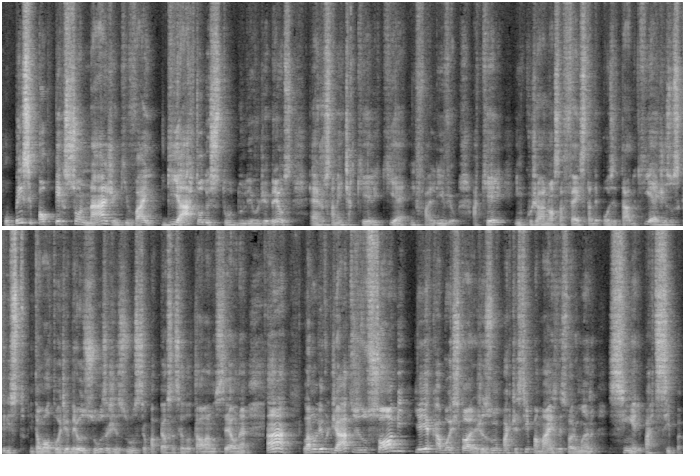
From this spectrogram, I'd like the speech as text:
o principal personagem que vai guiar todo o estudo do livro de Hebreus é justamente aquele que é infalível, aquele em cuja nossa fé está depositado, que é Jesus Cristo. Então o autor de Hebreus usa Jesus, seu papel sacerdotal lá no céu, né? Ah, lá no livro de Atos, Jesus sobe e aí acabou a história. Jesus não participa mais da história humana. Sim, ele participa.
